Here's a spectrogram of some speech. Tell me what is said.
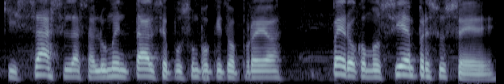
quizás la salud mental se puso un poquito a prueba, pero como siempre sucede,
